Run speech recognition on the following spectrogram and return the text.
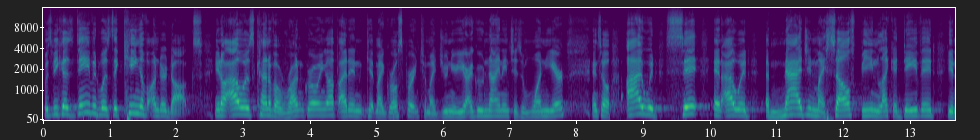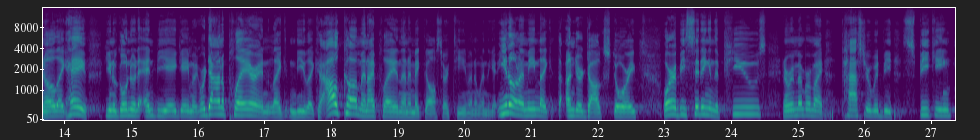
was because David was the king of underdogs. You know, I was kind of a runt growing up. I didn't get my growth spurt until my junior year. I grew nine inches in one year. And so I would sit and I would imagine myself being like a David, you know, like, hey, you know, going to an NBA game, like, we're down a player, and like me, like, I'll come and I play, and then I make the all star team and I win the game. You know what I mean? Like the underdog story. Or I'd be sitting in the pews, and I remember my pastor would be speaking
